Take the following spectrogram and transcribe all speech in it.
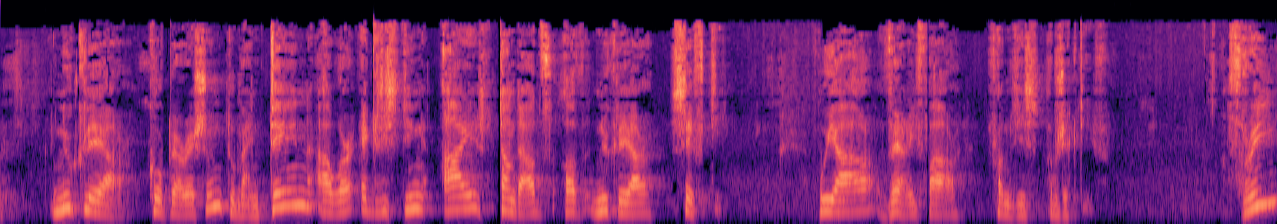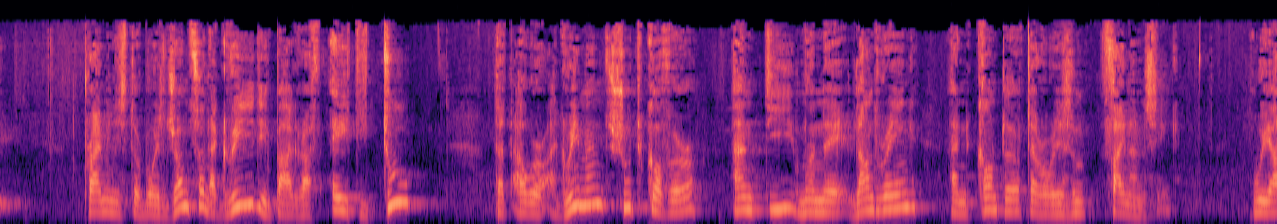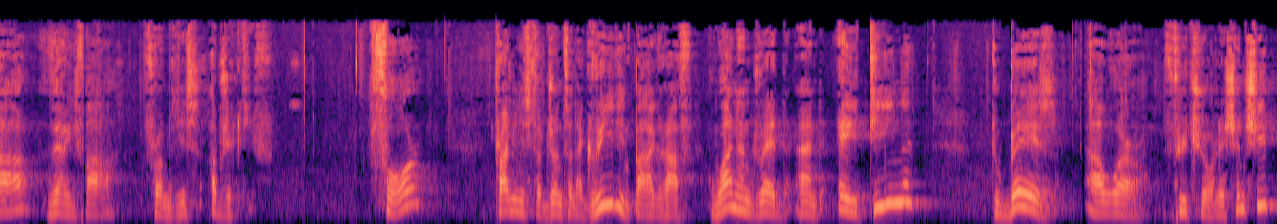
nuclear cooperation to maintain our existing high standards of nuclear safety. We are very far from this objective. Three, Prime Minister Boris Johnson agreed in paragraph 82 that our agreement should cover anti money laundering and counter terrorism financing. We are very far from this objective. Four, Prime Minister Johnson agreed in paragraph 118 to base our future relationship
